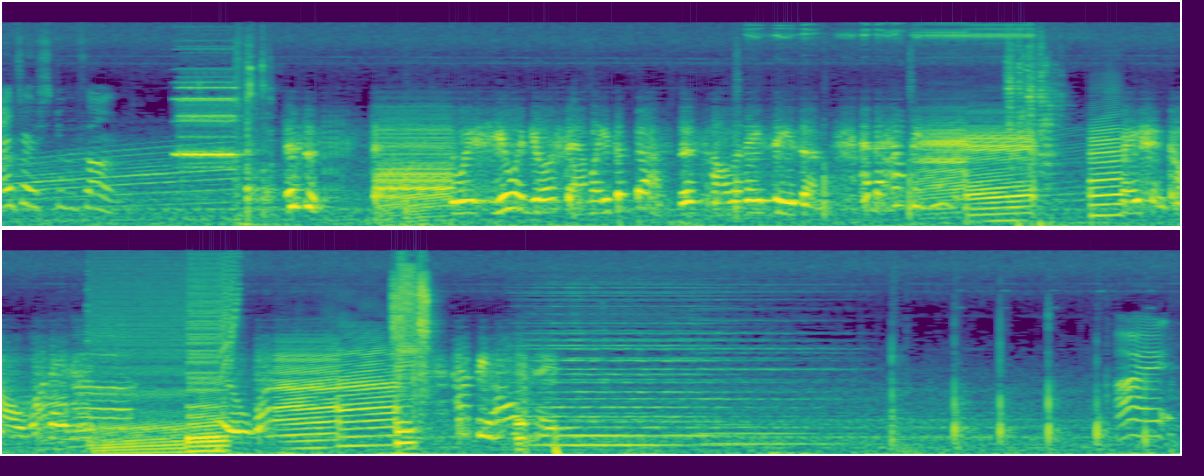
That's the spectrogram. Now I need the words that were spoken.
answer a stupid phone. This is wish you and your family the best this holiday season and a happy information call 1 8 uh, happy holidays. Alright.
